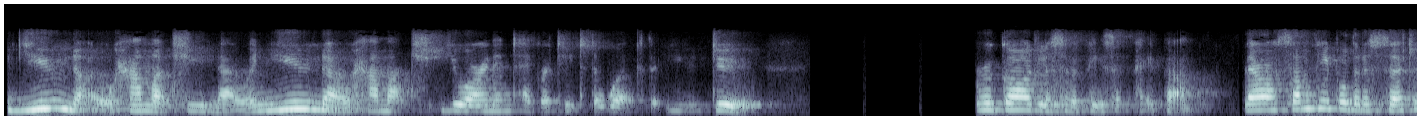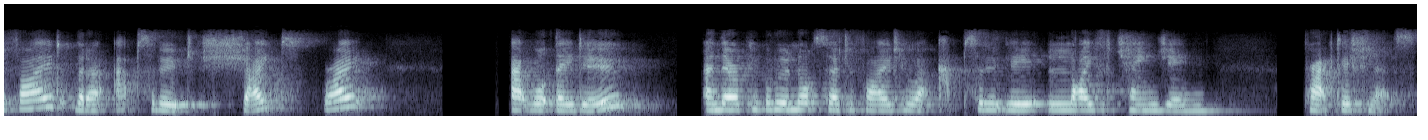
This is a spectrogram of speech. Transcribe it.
you know how much you know, and you know how much you are in integrity to the work that you do, regardless of a piece of paper. There are some people that are certified that are absolute shite, right, at what they do. And there are people who are not certified who are absolutely life changing practitioners.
